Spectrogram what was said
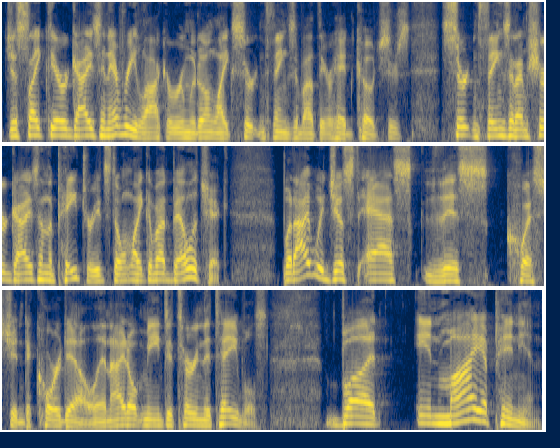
just like there are guys in every locker room who don't like certain things about their head coach. There's certain things that I'm sure guys on the Patriots don't like about Belichick. But I would just ask this question to Kordell, and I don't mean to turn the tables, but in my opinion,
